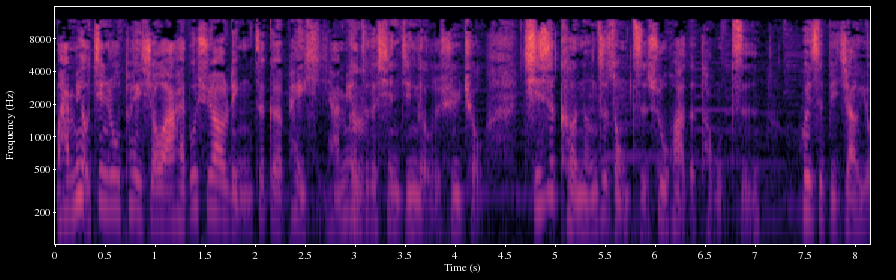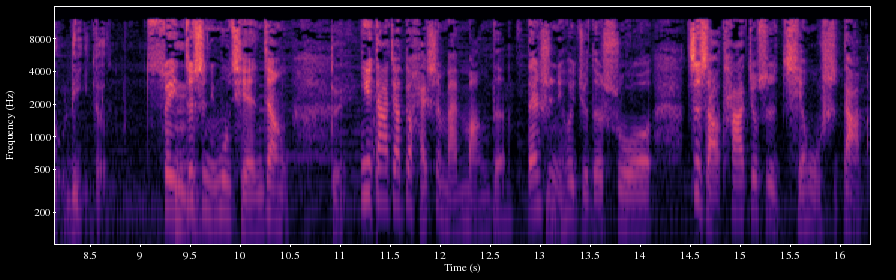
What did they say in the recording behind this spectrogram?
还没有进入退休啊，还不需要领这个配息，还没有这个现金流的需求，嗯，其实可能这种指数化的投资会是比较有利的，所以这是你目前这样、嗯、对，因为大家都还是蛮忙的，但是你会觉得说，至少他就是前五十大嘛，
